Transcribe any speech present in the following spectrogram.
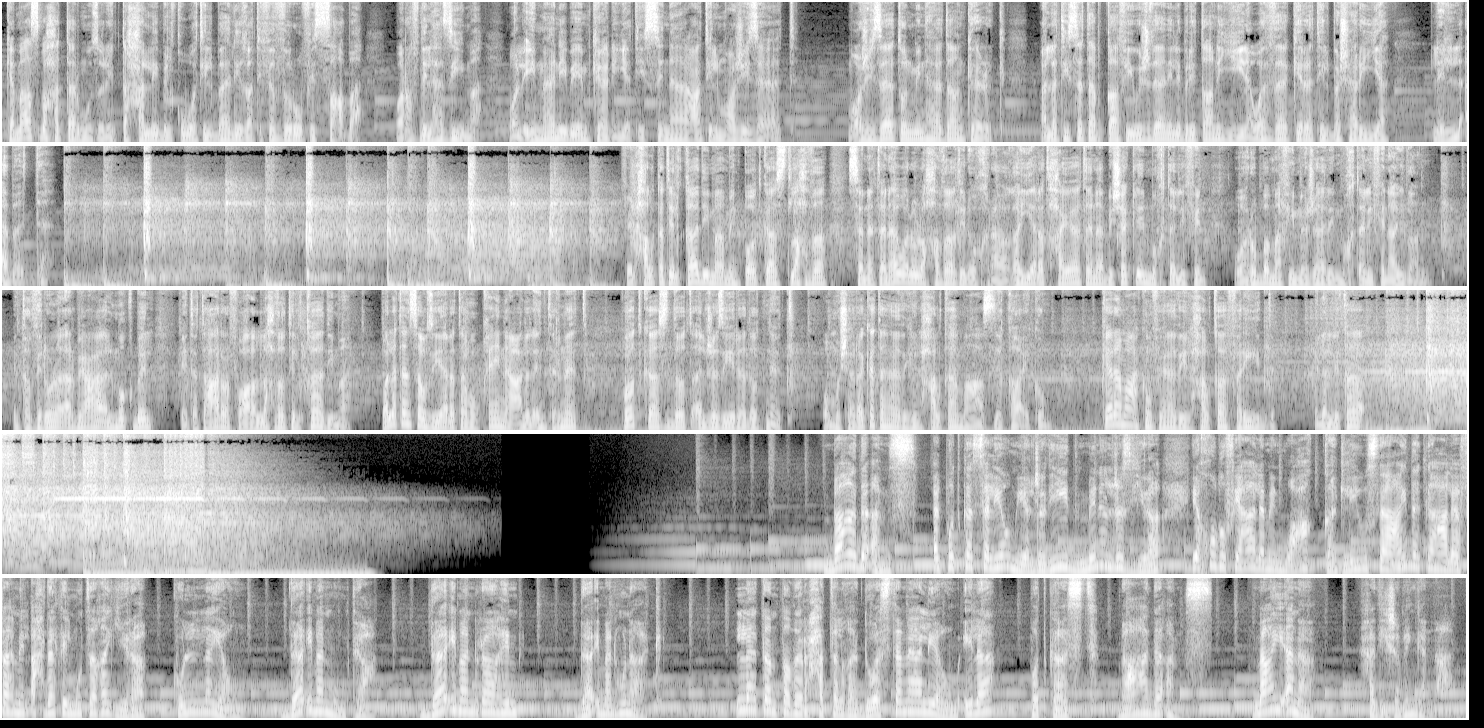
كما أصبحت ترمز للتحلي بالقوة البالغة في الظروف الصعبة ورفض الهزيمة والإيمان بإمكانية صناعة المعجزات. معجزات منها دانكيرك التي ستبقى في وجدان البريطانيين والذاكرة البشرية للأبد. في الحلقة القادمة من بودكاست لحظة سنتناول لحظات أخرى غيرت حياتنا بشكل مختلف وربما في مجال مختلف أيضا. انتظرونا الأربعاء المقبل لتتعرفوا على اللحظة القادمة ولا تنسوا زيارة موقعنا على الإنترنت podcast.aljazeera.net ومشاركة هذه الحلقة مع أصدقائكم. كان معكم في هذه الحلقة فريد. إلى اللقاء. بعد أمس البودكاست اليومي الجديد من الجزيرة يخوض في عالم معقد ليساعدك على فهم الأحداث المتغيرة كل يوم. دائما ممتع دائما راهن دائما هناك. لا تنتظر حتى الغد واستمع اليوم إلى بودكاست بعد أمس. معي أنا خديجة بن جنة.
